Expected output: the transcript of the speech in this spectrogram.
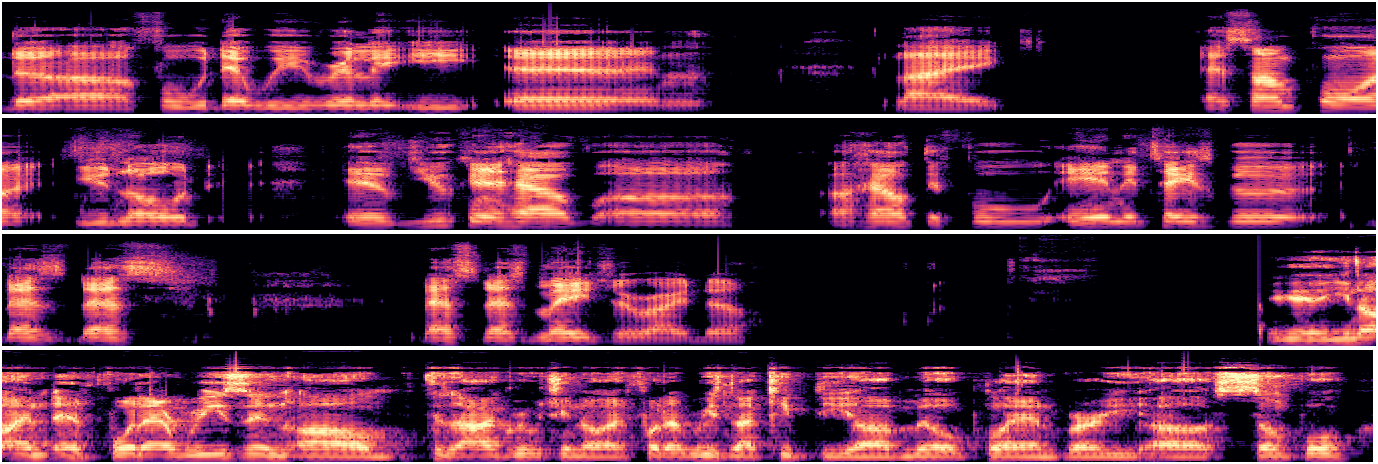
the uh food that we really eat and like at some point, you know, if you can have uh a healthy food and it tastes good, that's that's that's that's major right there. Yeah, you know, and, and for that reason, um, because I agree with you, you know, and for that reason, I keep the uh, meal plan very uh simple.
